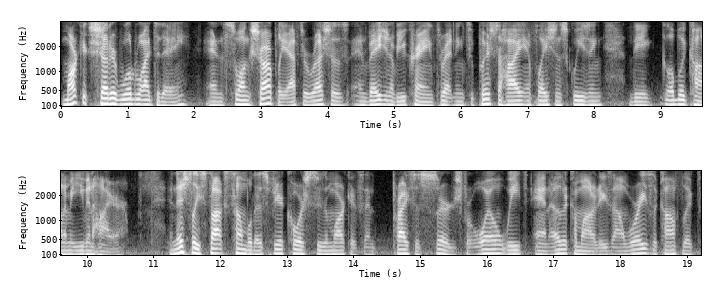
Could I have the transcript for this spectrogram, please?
Markets shuttered worldwide today and swung sharply after Russia's invasion of Ukraine, threatening to push the high inflation squeezing the global economy even higher. Initially, stocks tumbled as fear coursed through the markets and prices surged for oil, wheat, and other commodities on worries the conflict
